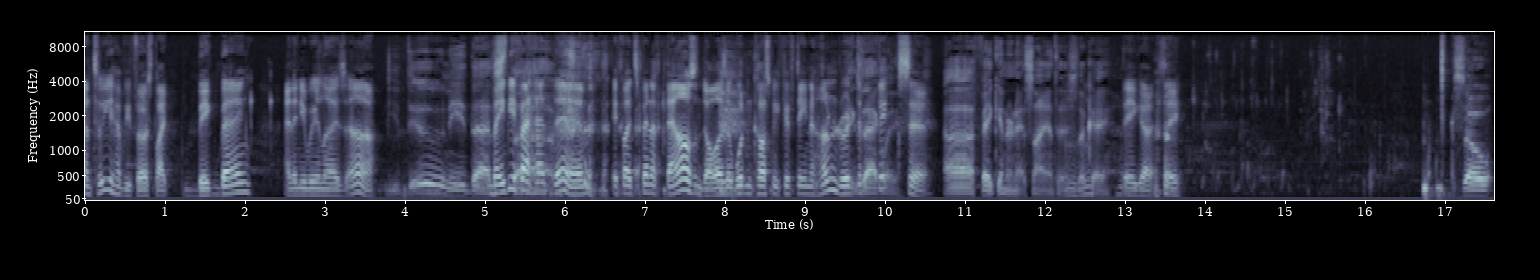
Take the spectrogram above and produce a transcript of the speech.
Until you have your first like big bang, and then you realize, ah, You do need that. maybe if I had them, if I'd spent a thousand dollars, it wouldn't cost me fifteen hundred Exactly. to fix it. Uh, fake internet scientist. Mm-hmm. Okay. There you go. See, So,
